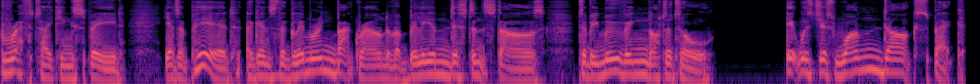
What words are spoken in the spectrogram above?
breathtaking speed, yet appeared, against the glimmering background of a billion distant stars, to be moving not at all. It was just one dark speck,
